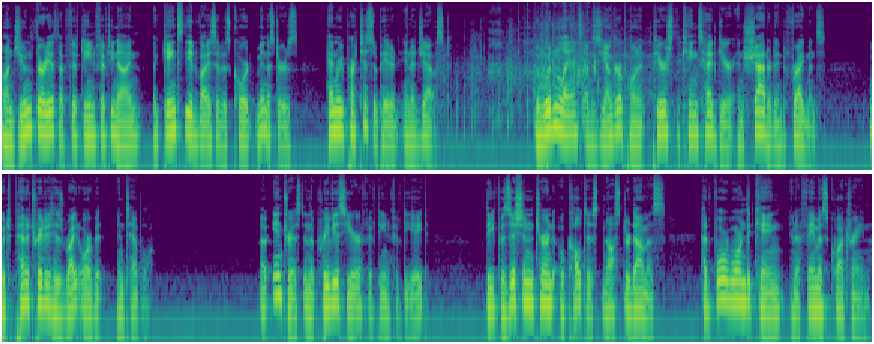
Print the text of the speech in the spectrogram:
On June 30th of 1559, against the advice of his court ministers, Henry participated in a joust. The wooden lance of his younger opponent pierced the king's headgear and shattered into fragments, which penetrated his right orbit and temple. Of interest in the previous year, 1558, the physician turned occultist Nostradamus had forewarned the king in a famous quatrain.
